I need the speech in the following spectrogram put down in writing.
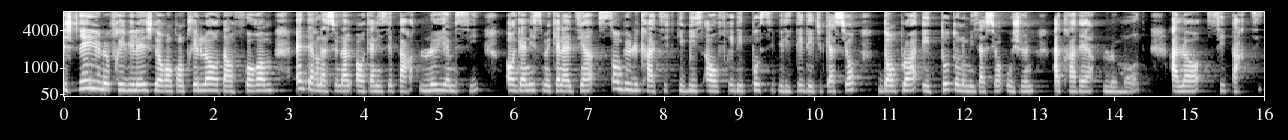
j'ai eu le privilège de rencontrer lors d'un forum international organisé par l'EUMC, organisme canadien sans but lucratif qui vise à offrir des possibilités d'éducation, d'emploi et d'autonomisation aux jeunes à travers le monde. Alors, c'est parti.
